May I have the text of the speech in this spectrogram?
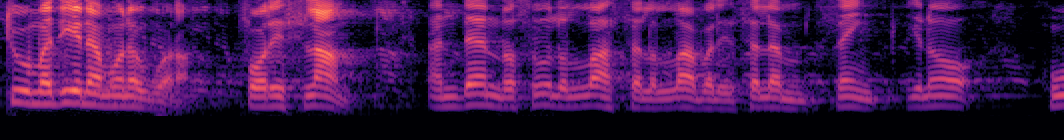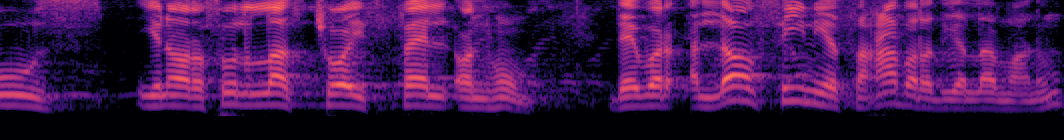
to Medina Munawwara for Islam. And then Rasulullah sallallahu wasallam think, you know, whose, you know, Rasulullah's choice fell on whom? There were a lot of senior Sahaba radiallahu anhum.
